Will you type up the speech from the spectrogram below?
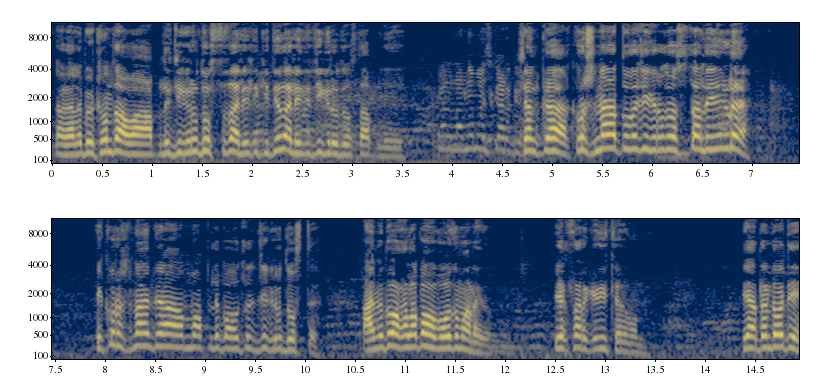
सगळ्याला भेटून जावा. आपले जिगरी दोस्त झाले ते. किती झाले ते जिगरी दोस्त आपले. शंकर कृष्णा तुझा जिगरी दोस्त चालले इकडे. हे कृष्णा त्या आपले भाऊचं जिगरी दोस्त. आम्ही दोघाला भाऊ भाऊच म्हणायचो. एकसारखे विचार म्हणून. या दंड होते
